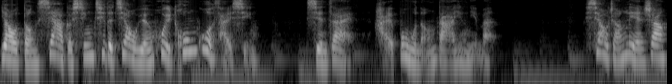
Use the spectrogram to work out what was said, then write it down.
要等下个星期的教员会通过才行。现在还不能答应你们。校长脸上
